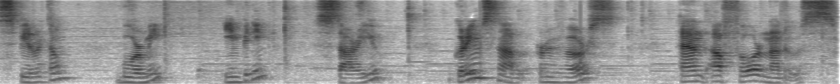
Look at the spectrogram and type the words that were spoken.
Spiritomb, Burmy, Impidimp, Staryu, Grimmsnarl Reverse, and a Tornadus.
